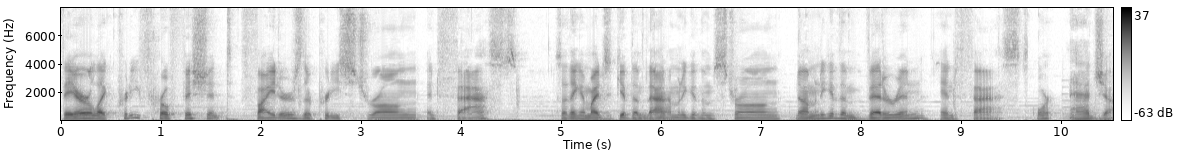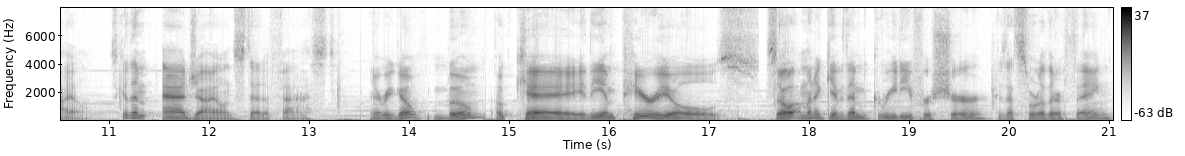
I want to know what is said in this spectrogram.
They are like pretty proficient fighters. They're pretty strong and fast. So I think I might just give them that. I'm going to give them strong. No, I'm going to give them veteran and fast. Or agile. Let's give them agile instead of fast. There we go. Boom. Okay, the Imperials. So I'm going to give them greedy for sure, because that's sort of their thing.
